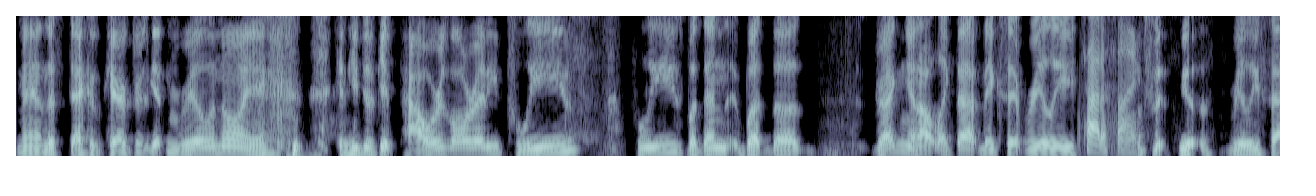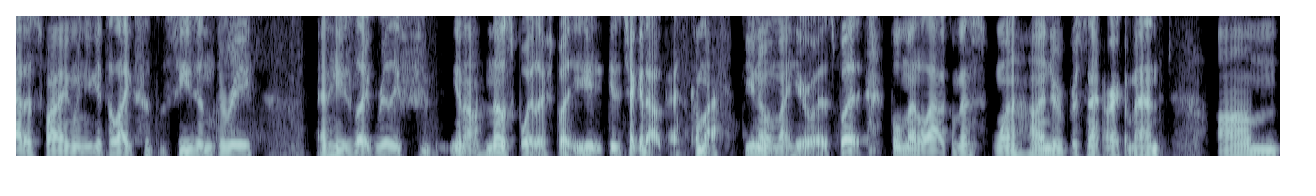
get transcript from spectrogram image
man, this Deku character is getting real annoying. Can he just get powers already, please, please? But then, but the dragging it out like that makes it really, Satisfying. f- feel- really satisfying when you get to like season three. and he's like really, f- you know, no spoilers, but you can check it out, guys. Come on, you know what my hero is. But Full Metal Alchemist, one hundred percent recommend. Um,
